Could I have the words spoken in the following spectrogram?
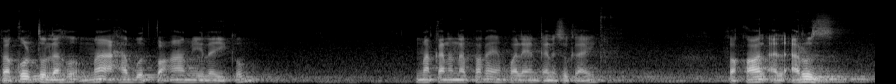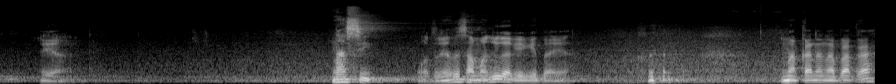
faqultu lahu ma ahabbut ta'ami ilaikum makanan apakah yang paling kalian sukai? Fakal al aruz, ya nasi. Oh, ternyata sama juga kayak kita ya. makanan apakah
